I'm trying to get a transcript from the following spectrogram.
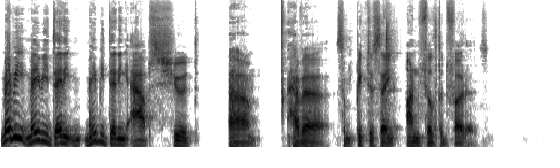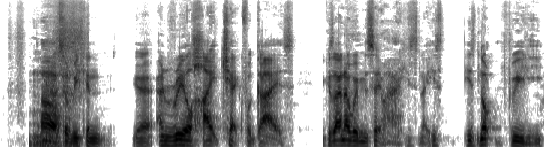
Maybe maybe dating maybe dating apps should um, have a some pictures saying unfiltered photos. Oh, so we can yeah, and real height check for guys because I know women say, "Wow, oh, he's no, he's he's not really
